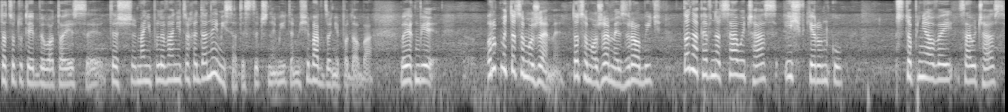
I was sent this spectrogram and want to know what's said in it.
to, co tutaj było, to jest y, też manipulowanie trochę danymi statystycznymi i to mi się bardzo nie podoba. Bo jak mówię, róbmy to, co możemy. To, co możemy zrobić, to na pewno cały czas iść w kierunku stopniowej, cały czas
